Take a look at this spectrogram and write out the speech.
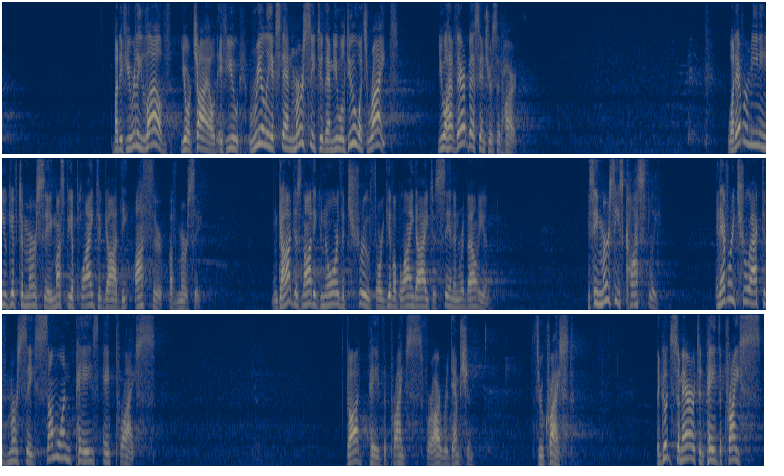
But if you really love your child, if you really extend mercy to them, you will do what's right. You will have their best interests at heart. Whatever meaning you give to mercy must be applied to God, the author of mercy. God does not ignore the truth or give a blind eye to sin and rebellion. You see, mercy is costly. In every true act of mercy, someone pays a price. God paid the price for our redemption through Christ. The Good Samaritan paid the price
